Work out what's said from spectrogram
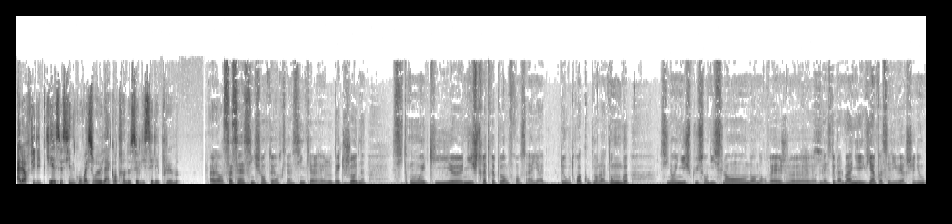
Alors Philippe, qui est ce cygne qu'on voit sur le lac en train de se lisser les plumes? Alors ça c'est un cygne chanteur, c'est un cygne qui a le bec jaune, citron et qui euh, niche très très peu en France. hein. Il y a deux ou trois coupes dans la Dombe. Sinon il niche plus en Islande, en Norvège, euh, l'est de l'Allemagne et il vient passer l'hiver chez nous.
